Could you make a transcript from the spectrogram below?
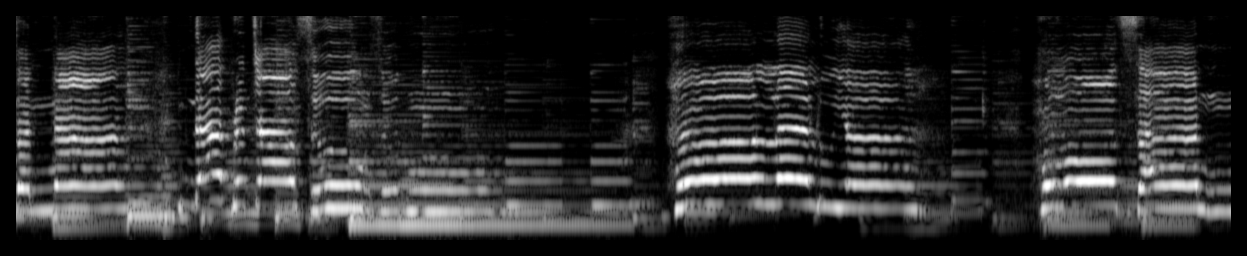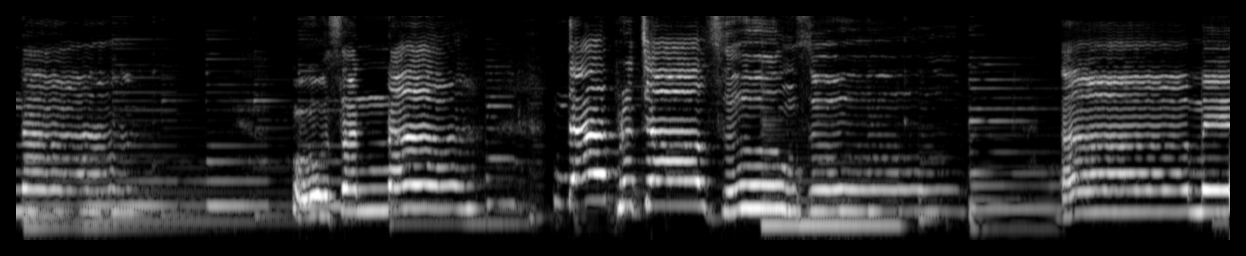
สันนาแด่พระเจ้า สูงสุดฮาเลลูยาโฮสันนาโฮสันนาแด่พระเจ้าสูงสุดอาเมน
